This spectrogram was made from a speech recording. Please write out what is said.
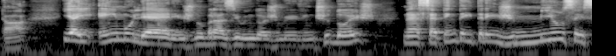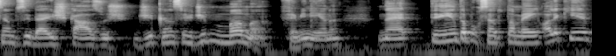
Tá? E aí, em mulheres no Brasil em 2022, né, 73.610 casos de câncer de mama feminina, né, 30% também, olha que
